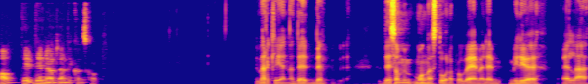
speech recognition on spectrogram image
ja, det, det är nödvändig kunskap. Verkligen. Det, det, det är som många stora problem med det, miljö eller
